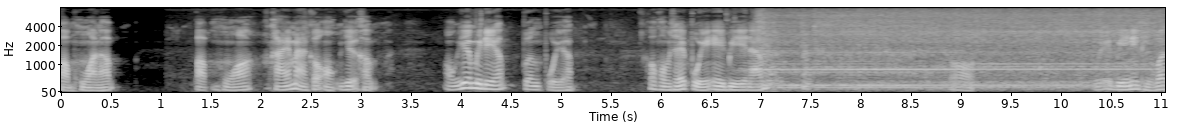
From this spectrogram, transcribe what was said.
ปรับหัวนะครับ ปรับหัวคล้ายมากก็ออกเยอะครับ ออกเยอะไม่ดีครับเปลืองปุ๋ยครับเพราะผมใช้ปุ๋ย AB นะครับก็ปุ๋ย AB นี่ถือว่า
